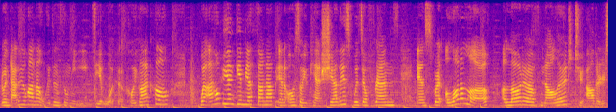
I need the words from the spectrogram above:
如果你答对的话呢，我会赠送你一节我的口语公开课哦。Well, I hope you can give me a thumb up and also you can share this with your friends and spread a lot of love, a lot of knowledge to others.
